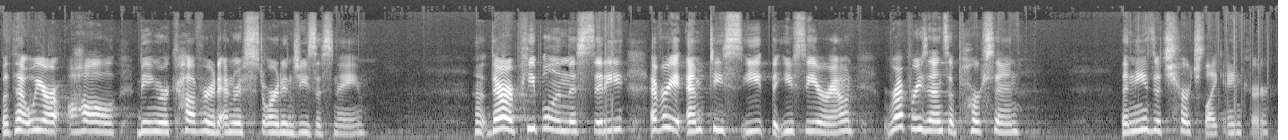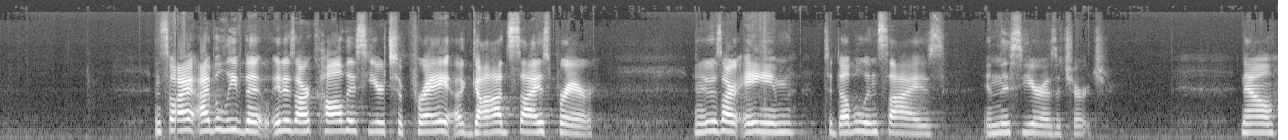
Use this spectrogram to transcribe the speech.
but that we are all being recovered and restored in Jesus' name. There are people in this city, every empty seat that you see around represents a person that needs a church like Anchor. And so I, I believe that it is our call this year to pray a God sized prayer. And it is our aim to double in size in this year as a church. Now,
